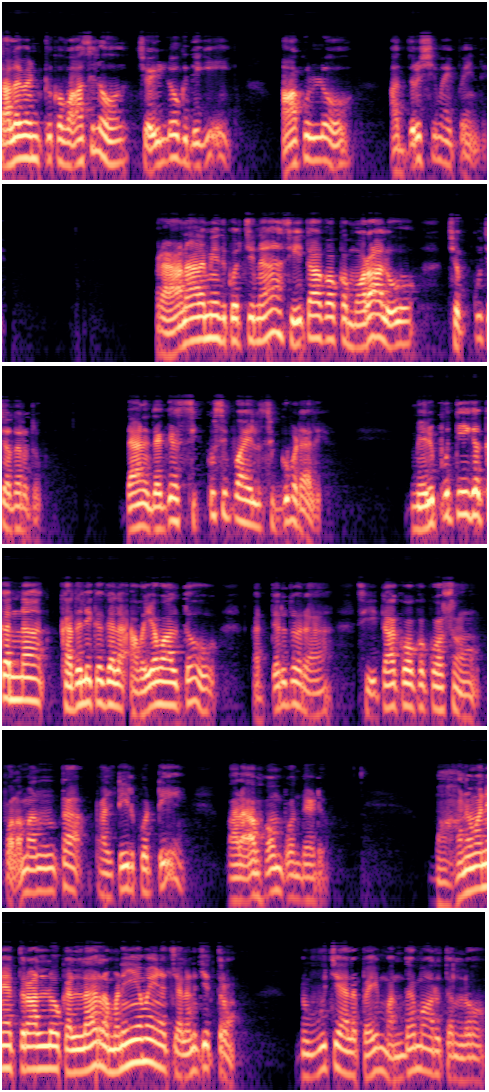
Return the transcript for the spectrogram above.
తల వెంట్రుక వాసిలో చైల్లోకి దిగి ఆకుల్లో అదృశ్యమైపోయింది. ప్రాణాల మీదకొచ్చిన సీతాకొక మొరాలు చెక్కు చెదరదు. దాని దగ్గర సిక్కు సిపాయిలు సిగ్గుపడాలి. మెరుపు తీగ కన్నా కదలిక గల అవయవాలతో కత్తెర దొర సీతాకోక కోసం పొలమంతా పల్టీలు కొట్టి పరాభవం పొందాడు. మానవ నేత్రాల్లో కల్లా రమణీయమైన చలనచిత్రం. నువ్వు చేలపై మందమారుతంలో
